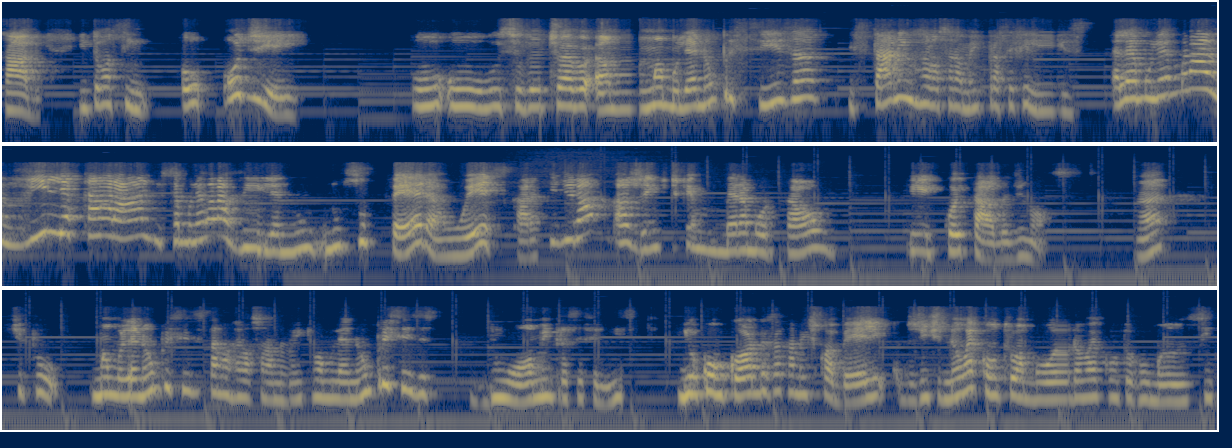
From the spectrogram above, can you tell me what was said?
sabe? Então, assim, eu odiei. O, o, o Steve Trevor, uma mulher não precisa estar em um relacionamento para ser feliz. Ela é Mulher Maravilha, caralho. Se a Mulher Maravilha não, não supera um ex, cara, que dirá a gente que é mera mortal e coitada de nós, né? Tipo, uma mulher não precisa estar no relacionamento, uma mulher não precisa de um homem para ser feliz. E eu concordo exatamente com a Belly. A gente não é contra o amor, não é contra o romance.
